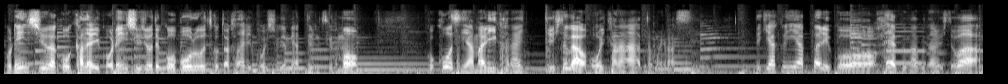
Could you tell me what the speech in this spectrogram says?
こう練習はこうかなりこう練習場でこうボールを打つことはかなりこう一生懸命やってるんですけどもこうコースにあまり行かないっていう人が多いかなと思います。で逆にやっぱりこう早く上手くなる人は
